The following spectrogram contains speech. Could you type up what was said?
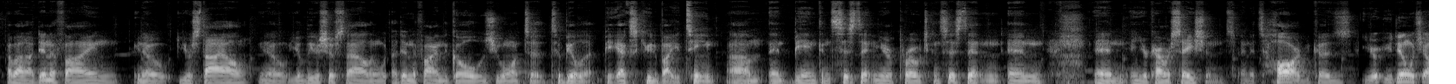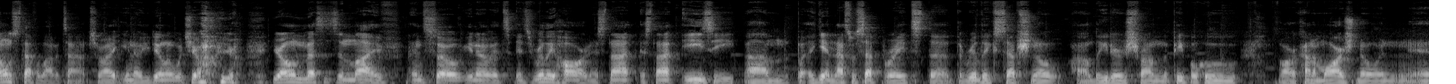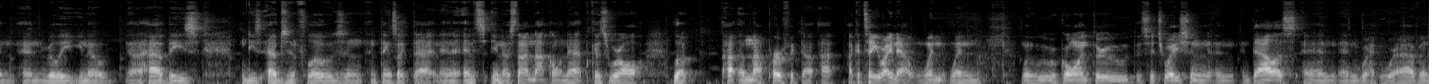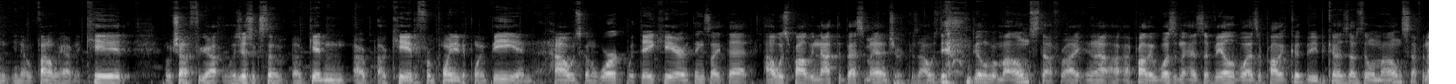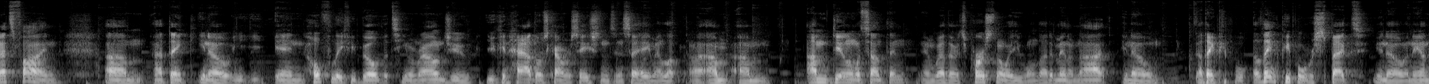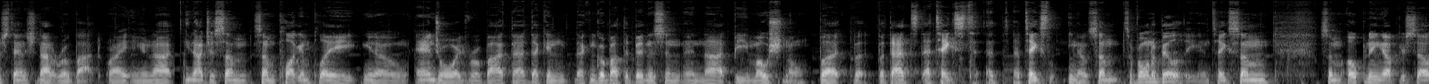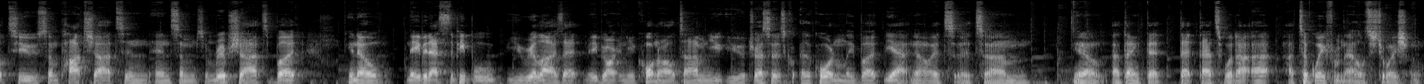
about identifying, you know, your style, you know, your leadership style and identifying the goals you want to, to be able to be executed by your team. Um, and being consistent in your approach, consistent in, in, in, your conversations. And it's hard because you're, you're dealing with your own stuff a lot of times, right? You know, you're dealing with your, your, your own messes in life. And so, you know, it's, it's really hard and it's not, it's not easy. Um, but again, that's what separates the, the really exceptional uh, leaders from the people who, are kind of marginal and, and, and really, you know, uh, have these these ebbs and flows and, and things like that. And, and it's, you know, it's not a knock on that because we're all, look, I, am not perfect. I, I, I, can tell you right now, when when when we were going through the situation in, in Dallas and and we're, we're, having, you know, finally we're having a kid, we're trying to figure out the logistics of, of getting our, our, kid from point A to point B and how it's going to work with daycare and things like that. I was probably not the best manager because I was dealing with my own stuff, right? And I, I, probably wasn't as available as I probably could be because I was dealing with my own stuff, and that's fine. Um, I think you know, and hopefully, if you build a team around you, you can have those conversations and say, "Hey, man, look, I'm I'm I'm dealing with something, and whether it's personal or you won't let them in or not, you know, I think people I think people respect, you know, and they understand that you're not a robot, right? And you're not you're not just some some plug and play, you know, Android robot that, that can that can go about the business and, and not be emotional. But but but that's that takes that, takes you know some some vulnerability and takes some some opening up yourself to some pot shots and, and some some rib shots. But you know, maybe that's the people you realize that maybe aren't in your corner all the time and you, you address it accordingly. But yeah, no, it's, it's, um, you know, I think that, that that's what I, I, I took away from that whole situation.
